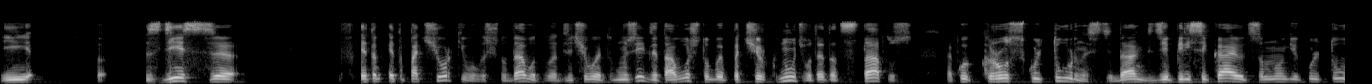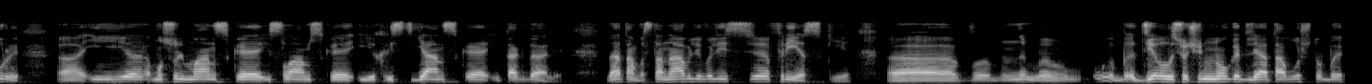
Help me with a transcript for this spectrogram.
И здесь это, это подчеркивалось, что да, вот для чего этот музей? Для того, чтобы подчеркнуть вот этот статус такой кросс-культурности, да, где пересекаются многие культуры, э, и мусульманская, исламская, и христианская, и так далее. Да, там восстанавливались э, фрески, э, делалось очень много для того, чтобы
